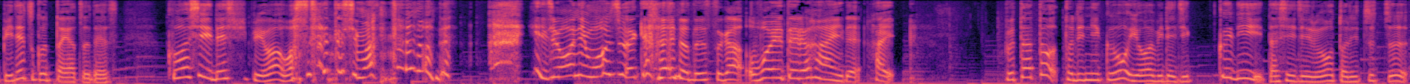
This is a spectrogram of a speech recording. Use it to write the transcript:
ピで作ったやつです。詳しいレシピは忘れてしまったので 非常に申し訳ないのですが、覚えてる範囲で、はい。豚と鶏肉を弱火でじっくりだし汁を取りつつ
